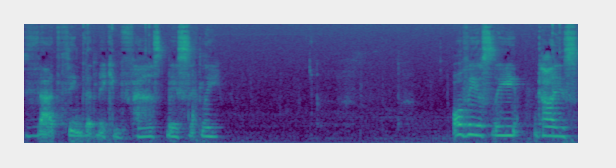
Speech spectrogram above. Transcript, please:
that thing that make him fast basically. Obviously, guys,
